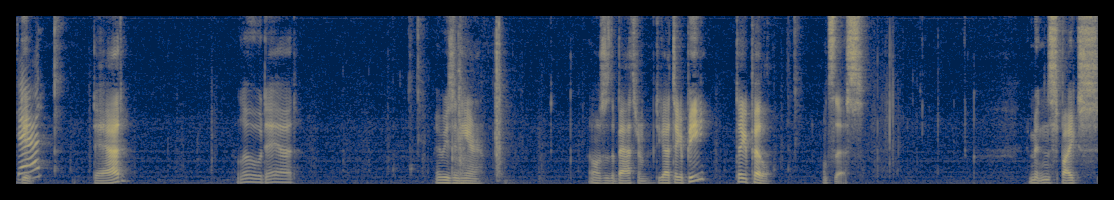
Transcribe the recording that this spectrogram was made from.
get- Dad? Dad? Hello, Dad. Maybe he's in here. Oh, this is the bathroom. Do you gotta take a pee? Take a piddle. What's this? Admittance spikes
